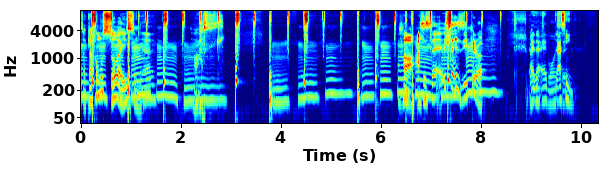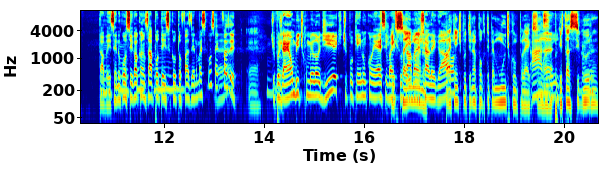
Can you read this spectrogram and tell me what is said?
Só que olha como soa isso. É. Nossa. Nossa, isso é, isso é zica, bro. Mas muito é, bom isso assim. Talvez você não consiga alcançar a potência que eu tô fazendo, mas você consegue fazer. É. Tipo, já é um beat com melodia que, tipo, quem não conhece vai É escutar, aí, vai mano, achar legal. Pra quem, tipo, treina há pouco tempo é muito complexo, Ah, mano. sim. Porque você tá segura.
